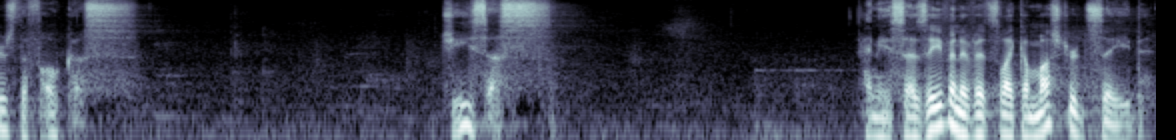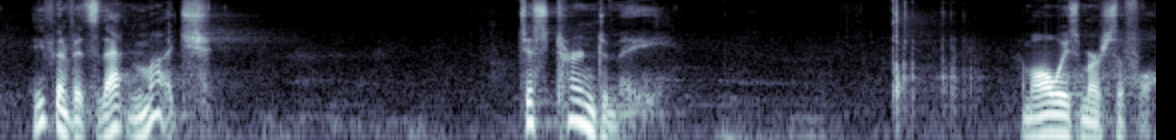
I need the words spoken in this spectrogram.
Here's the focus Jesus. And he says, even if it's like a mustard seed, even if it's that much, just turn to me. I'm always merciful,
